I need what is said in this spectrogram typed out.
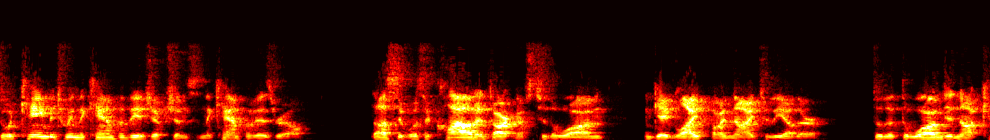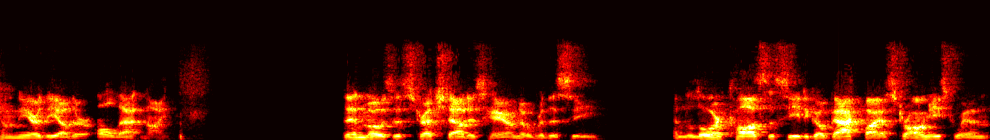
So it came between the camp of the Egyptians and the camp of Israel. Thus it was a cloud and darkness to the one, and gave light by night to the other, so that the one did not come near the other all that night. Then Moses stretched out his hand over the sea, and the Lord caused the sea to go back by a strong east wind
